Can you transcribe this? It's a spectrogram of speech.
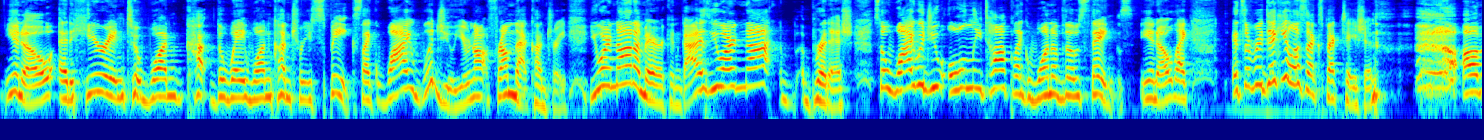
you know, adhering to one cut the way one country speaks. Like, why would you? You're not from that country. You are not American, guys. You are not British. So why would you only talk like one of those things? You know, like it's a ridiculous expectation. um,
